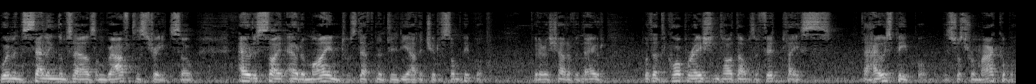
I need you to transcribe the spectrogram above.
women selling themselves on Grafton Street. So, out of sight, out of mind was definitely the attitude of some people, without a shadow of a doubt. But that the corporation thought that was a fit place to house people is just remarkable.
